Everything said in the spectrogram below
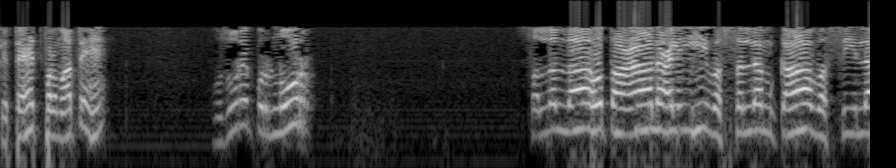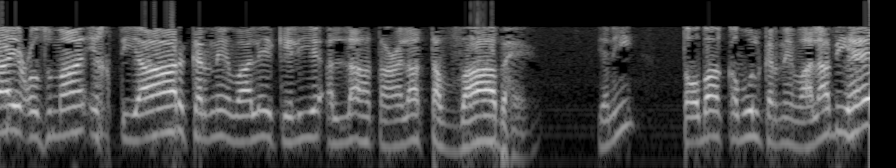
کے تحت فرماتے ہیں، حضور پر نور صلی اللہ تعالی علیہ وسلم کا وسیلہ عظما اختیار کرنے والے کے لیے اللہ تعالی طواب ہے یعنی توبہ قبول کرنے والا بھی ہے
